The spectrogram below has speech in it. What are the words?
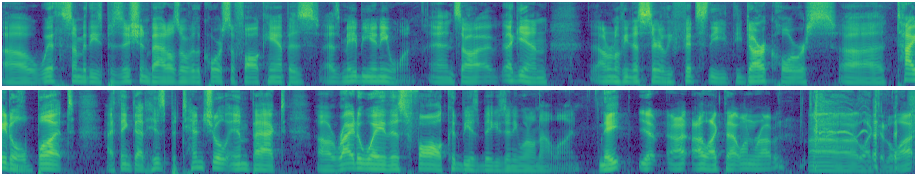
uh, with some of these position battles over the course of fall camp as, as maybe anyone. And so, uh, again, I don't know if he necessarily fits the the dark horse uh, title, but I think that his potential impact uh, right away this fall could be as big as anyone on that line. Nate, yep, I, I like that one, Robin. Uh, I liked it a lot.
